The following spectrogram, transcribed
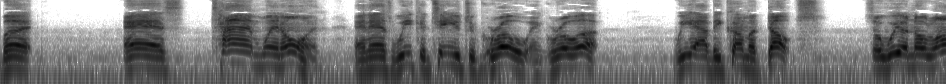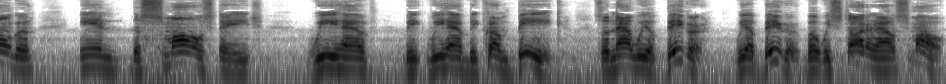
But as time went on and as we continue to grow and grow up, we have become adults. So we are no longer in the small stage. We have be, we have become big. So now we are bigger. We are bigger, but we started out small.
